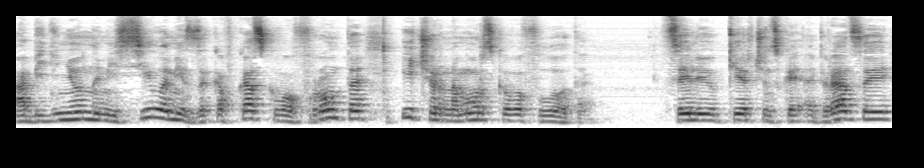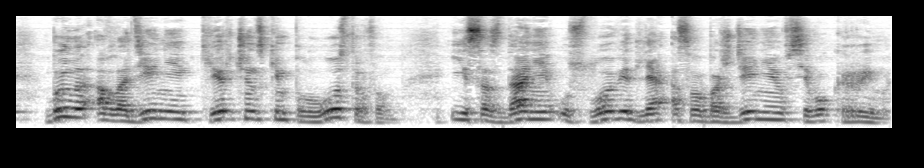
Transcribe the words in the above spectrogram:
объединенными силами Закавказского фронта и Черноморского флота – Целью Керченской операции было овладение Керченским полуостровом и создание условий для освобождения всего Крыма.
